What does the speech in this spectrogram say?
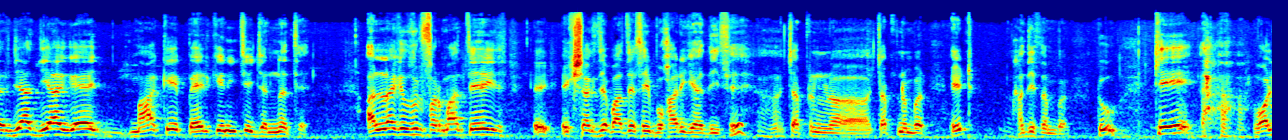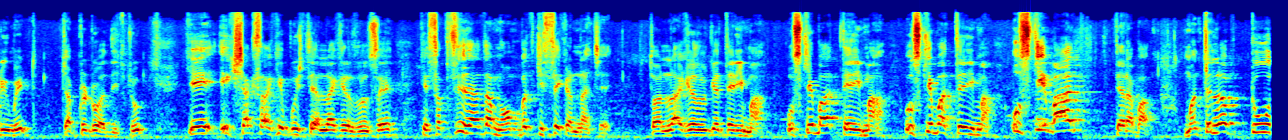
दर्जा दिया गया माँ के पैर के नीचे जन्नत है। अल्लाह के रसूल फरमाते एक शख्स जब आते सही बुखारी की हदीस है चैप्टर चैप्टर नंबर एट। हदीस नंबर टू, के वॉल्यूम एट चैप्टर टू हदीस टू कि एक शख्स आके पूछते अल्लाह के रसूल से कि सबसे ज़्यादा मोहब्बत किससे करना चाहिए? तो अल्लाह के रसूल के, तेरी माँ, उसके बाद तेरी माँ, उसके बाद तेरी माँ, उसके बाद तेरा बाप। मतलब two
